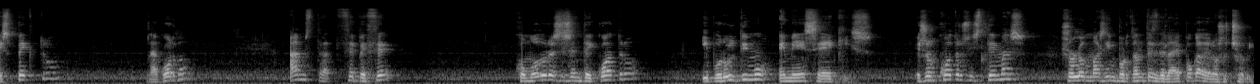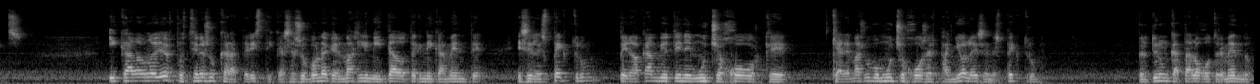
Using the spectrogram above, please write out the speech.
Spectrum, ¿de acuerdo? Amstrad CPC, Commodore 64 y por último MSX. Esos cuatro sistemas son los más importantes de la época de los 8 bits. Y cada uno de ellos pues tiene sus características. Se supone que el más limitado técnicamente es el Spectrum, pero a cambio tiene muchos juegos que, que además hubo muchos juegos españoles en Spectrum, pero tiene un catálogo tremendo.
